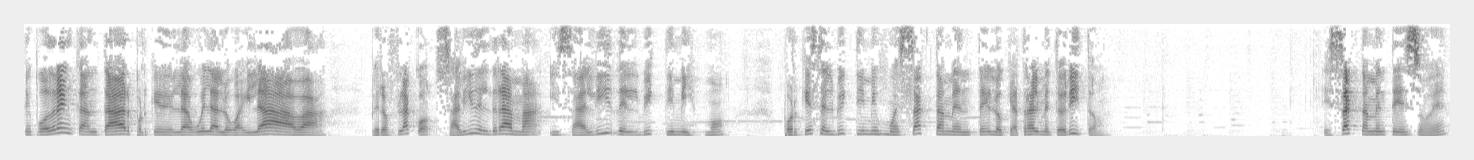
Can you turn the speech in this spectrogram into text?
te podrá encantar porque la abuela lo bailaba, pero flaco, salí del drama y salí del victimismo, porque es el victimismo exactamente lo que atrae el meteorito. Exactamente eso, ¿eh?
